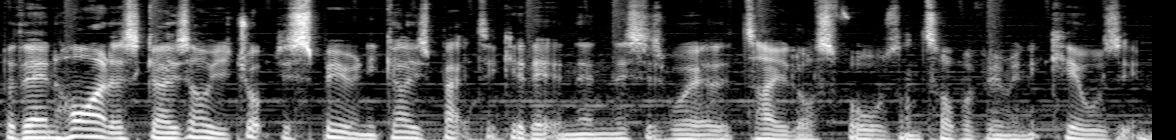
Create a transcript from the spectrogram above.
But then Hylas goes, "Oh, you dropped your spear," and he goes back to get it, and then this is where the Talos falls on top of him and it kills him.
